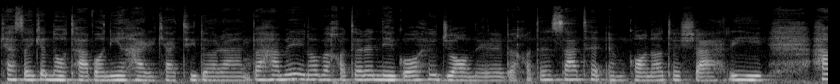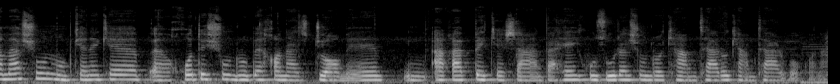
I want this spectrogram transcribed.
کسایی که ناتوانی حرکتی دارن و همه اینا به خاطر نگاه جامعه به خاطر سطح امکانات شهری. همشون ممکنه که خودشون رو بخوان از جامعه عقب بکشن و هی حضور حضورشون رو کمتر و کمتر بکنن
